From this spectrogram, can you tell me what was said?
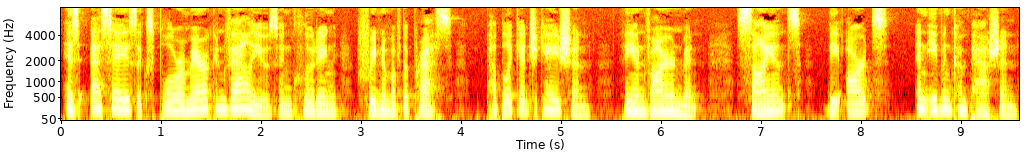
His essays explore American values, including freedom of the press, public education, the environment, science, the arts, and even compassion.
